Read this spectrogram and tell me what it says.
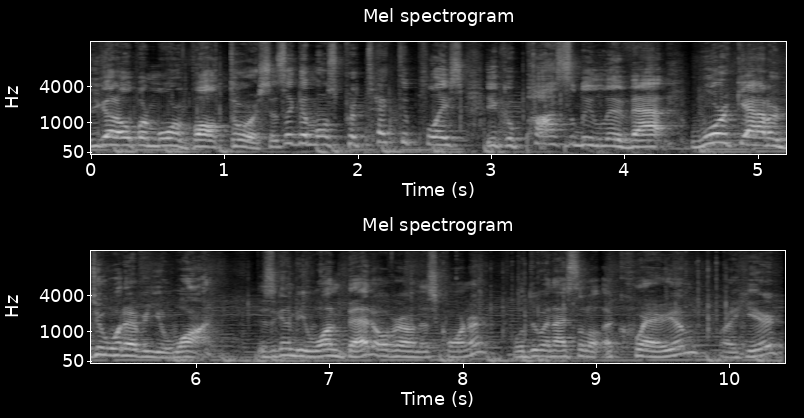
you gotta open more vault doors. So it's like the most protected place you could possibly live at, work out, or do whatever you want. This is gonna be one bed over on this corner. We'll do a nice little aquarium right here,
